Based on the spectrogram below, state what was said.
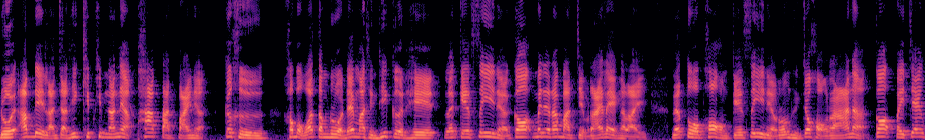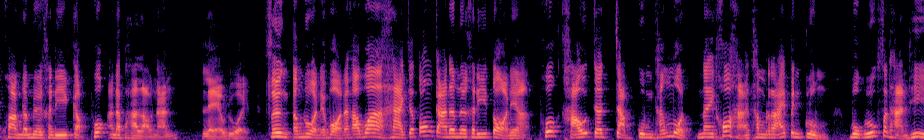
โดยอัปเดตหลังจากที่คลิปคลิปนั้นเนี่ยภาพตัดไปเนี่ยก็คือเขาบอกว่าตำรวจได้มาถึงที่เกิดเหตุ และเกซี่เนี่ยก็ไม่ได้รับบาดเจ็บร้ายแรงอะไร และตัวพ่อของเกซี่เนี่ยรวมถึงเจ้าของร้านอะก็ไปแจ้งความดำเนินคดีกับพวกอันธพาลเหล่านั้นแล้วด้วย ซึ่งตำรวจเนี่ยบอกนะครับว่าหากจะต้องการดำเนินคดีต่อเนี่ยพวกเขาจะจับกลุ่มทั้งหมด ในข้อหาทำร้ายเป็นกลุ่ม บุกรุกสถานที่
